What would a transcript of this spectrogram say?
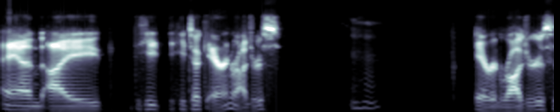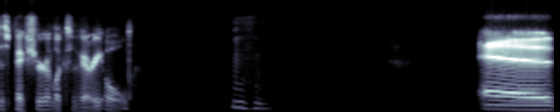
and I he he took Aaron Rodgers. hmm Aaron Rodgers, his picture looks very old, Mm-hmm. and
